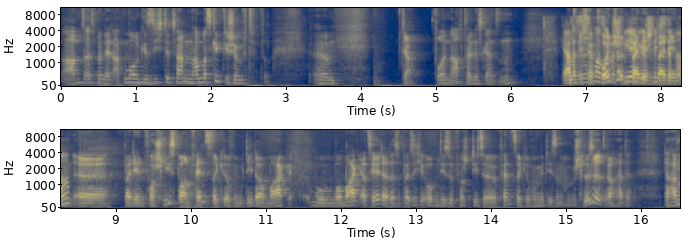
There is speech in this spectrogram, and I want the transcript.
abends, als wir Ned Atmore gesichtet haben, haben wir das Kind geschimpft. So. Ähm, ja, Vor- und Nachteil des Ganzen. Ne? Ja, das ich ist immer so eine schwierige bei den, bei den, ne? äh, bei den verschließbaren Fenstergriffen, die da Marc, wo, wo Marc erzählt hat, dass er bei sich oben diese, diese Fenstergriffe mit diesem Schlüssel dran hatte. Da habe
